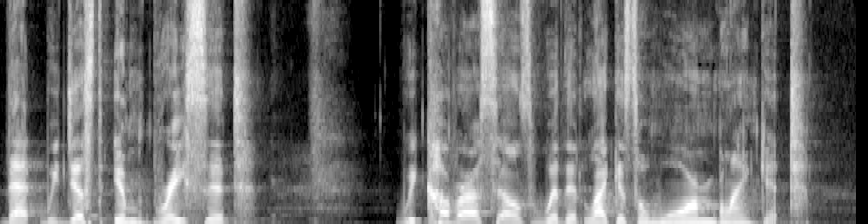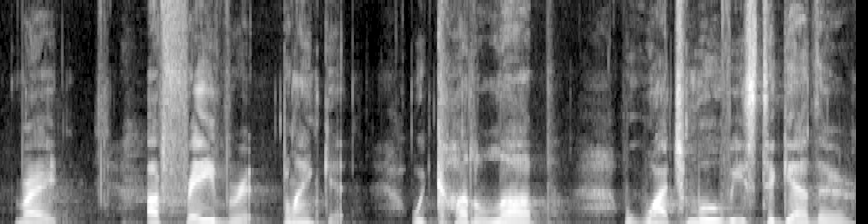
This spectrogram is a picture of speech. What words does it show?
that we just embrace it. We cover ourselves with it like it's a warm blanket, right? A favorite blanket. We cuddle up, we watch movies together,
